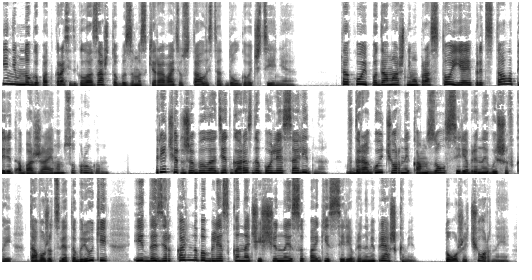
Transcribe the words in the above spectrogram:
и немного подкрасить глаза, чтобы замаскировать усталость от долгого чтения. Такой по-домашнему простой я и предстала перед обожаемым супругом. Ричард же был одет гораздо более солидно. В дорогой черный камзол с серебряной вышивкой, того же цвета брюки и до зеркального блеска начищенные сапоги с серебряными пряжками, тоже черные –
